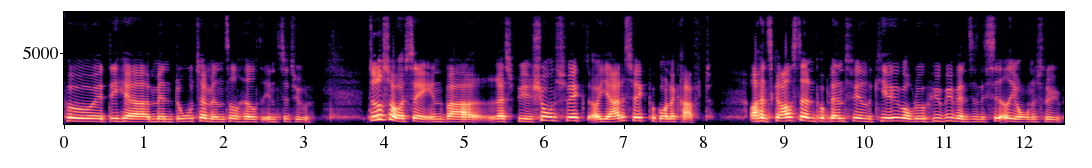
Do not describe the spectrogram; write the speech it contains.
på øh, det her Mendota Mental Health Institute. Dødsårsagen var respirationssvigt og hjertesvigt på grund af kræft. Og hans gravstand på Plantfield Kirkegård blev hyppigt vandaliseret i årenes løb.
